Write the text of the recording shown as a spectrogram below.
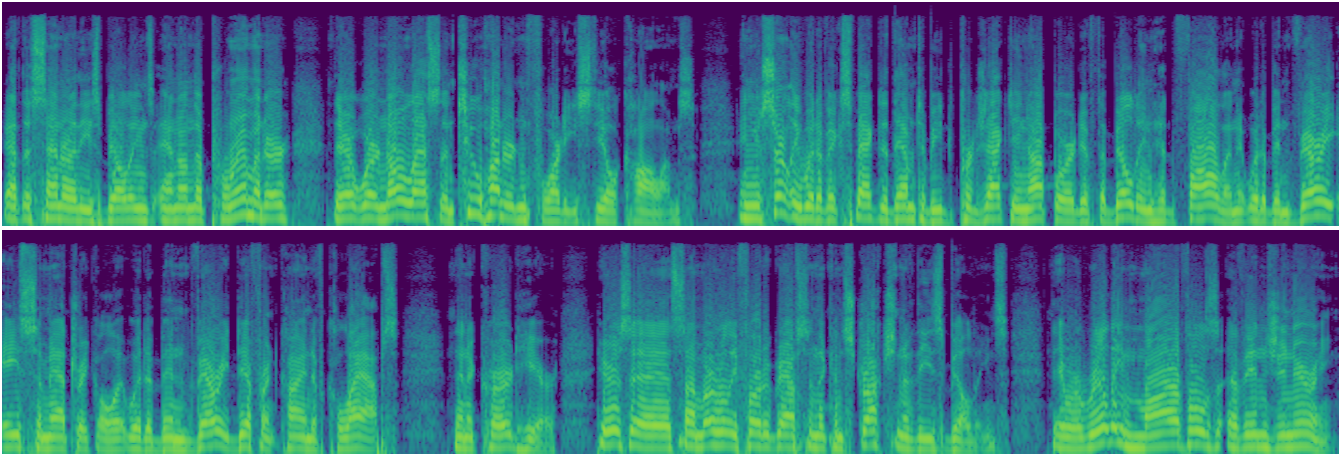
at the center of these buildings, and on the perimeter, there were no less than 240 steel columns. And you certainly would have expected them to be projecting upward if the building had fallen. It would have been very asymmetrical. It would have been very different kind of collapse than occurred here. Here's uh, some early photographs in the construction of these buildings. They were really marvels of engineering.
